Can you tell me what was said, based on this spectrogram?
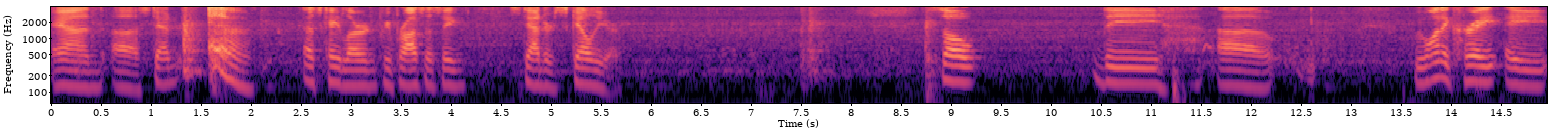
and uh, standard sklearn preprocessing standard scaler. So the uh, we want to create a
